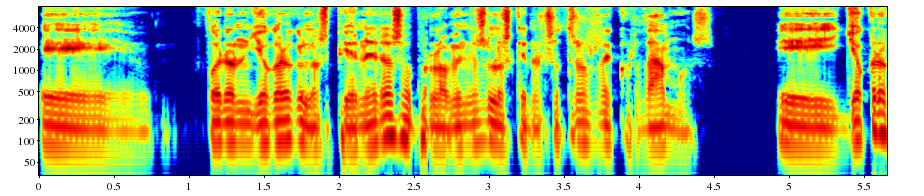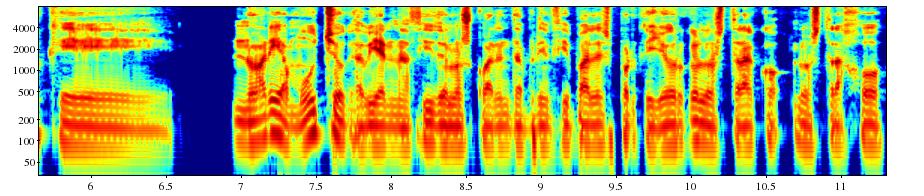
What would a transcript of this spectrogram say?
eh, fueron yo creo que los pioneros o por lo menos los que nosotros recordamos. Eh, yo creo que no haría mucho que habían nacido los 40 principales porque yo creo que los, los trajo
